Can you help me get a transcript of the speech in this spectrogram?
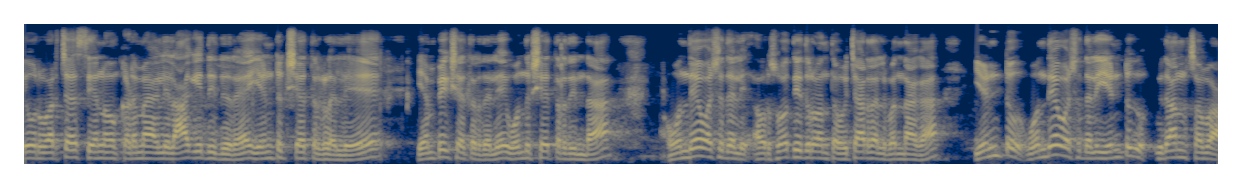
ಇವ್ರ ವರ್ಚಸ್ ಏನು ಕಡಿಮೆ ಆಗಲಿಲ್ಲ. ಆಗಿದ್ದಿದ್ರೆ ಎಂಟು ಕ್ಷೇತ್ರಗಳಲ್ಲಿ, ಎಂ ಪಿ ಕ್ಷೇತ್ರದಲ್ಲಿ, ಒಂದು ಕ್ಷೇತ್ರದಿಂದ ಒಂದೇ ವರ್ಷದಲ್ಲಿ ಅವರು ಸೋತಿದ್ರು ಅಂತ ವಿಚಾರದಲ್ಲಿ ಬಂದಾಗ ಎಂಟು, ಒಂದೇ ವರ್ಷದಲ್ಲಿ ಎಂಟು ವಿಧಾನಸಭಾ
